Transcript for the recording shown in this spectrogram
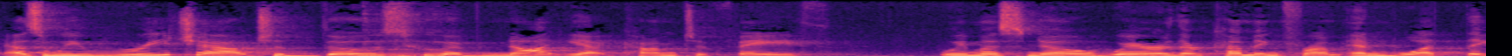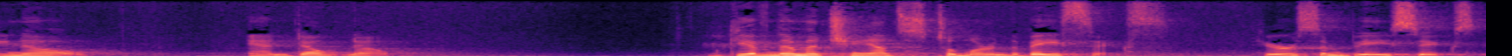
As we reach out to those who have not yet come to faith, we must know where they're coming from and what they know and don't know. Give them a chance to learn the basics. Here are some basics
